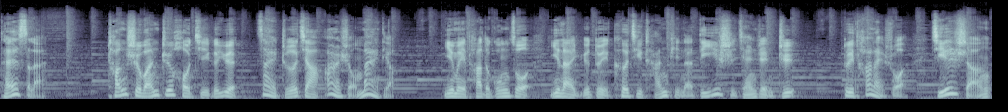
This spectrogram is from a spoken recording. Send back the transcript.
Tesla，尝试完之后几个月再折价二手卖掉，因为他的工作依赖于对科技产品的第一时间认知，对他来说，节省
